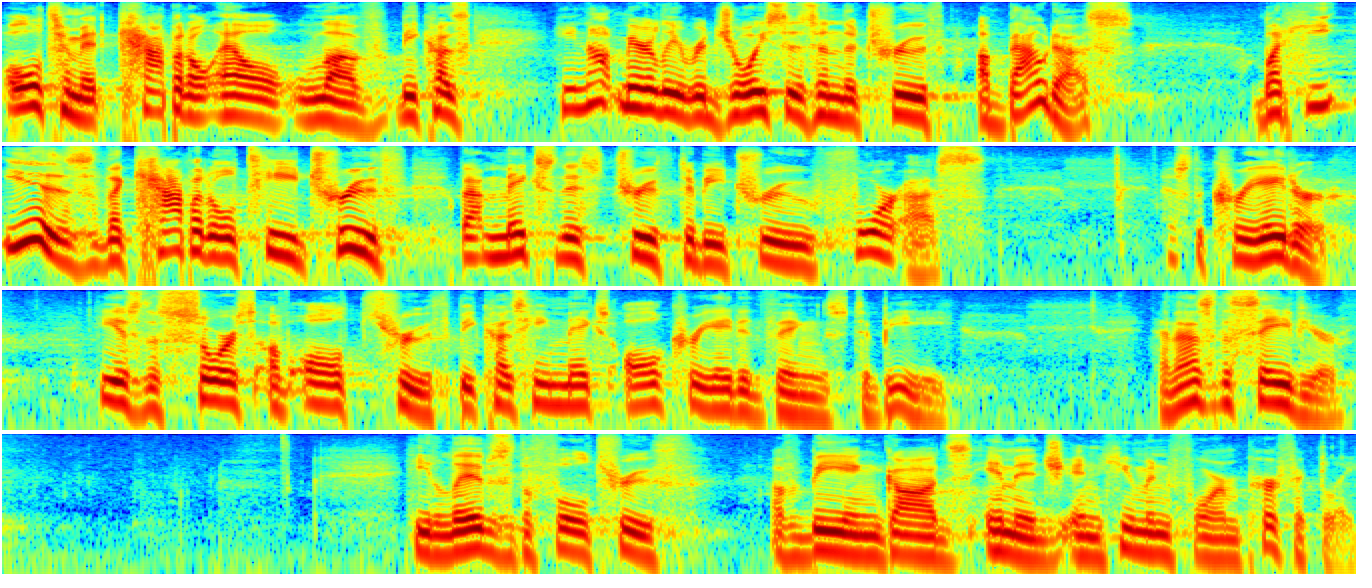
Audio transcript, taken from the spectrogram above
ultimate capital L love because he not merely rejoices in the truth about us, but He is the capital T truth that makes this truth to be true for us. As the Creator, He is the source of all truth because He makes all created things to be. And as the Savior, He lives the full truth of being God's image in human form perfectly.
